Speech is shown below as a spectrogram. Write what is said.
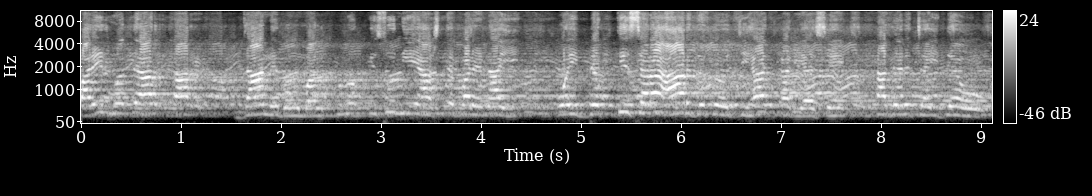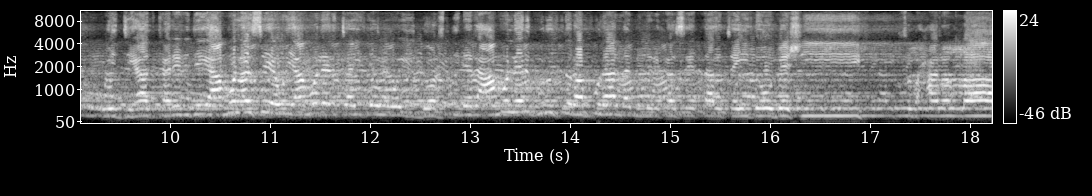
বাড়ির মধ্যে আর তার জান এবং মাল কোনো কিছু নিয়ে আসতে পারে নাই। ওই ব্যক্তি ছাড়া আর যত জিহাদকারী আছে, তাদের চাইতেও ওই জিহাদকারীর যে আমল আছে, ওই আমলের চাইতেও দিনের আমলের গুরুত্ব রাব্বুল আলামিনের কাছে তার চাইতেও বেশি। সুবহানাল্লাহ।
